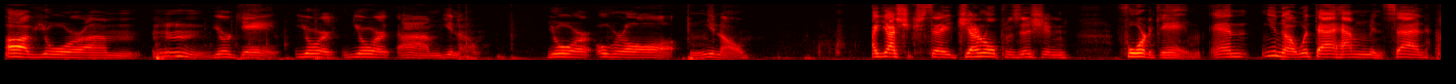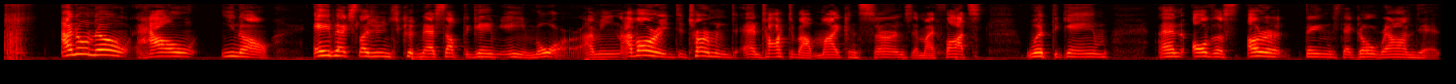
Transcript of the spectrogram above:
of your um your game your your um you know your overall you know I guess you could say general position for the game. And you know with that having been said I don't know how you know Apex Legends could mess up the game anymore. I mean, I've already determined and talked about my concerns and my thoughts with the game and all the other things that go around it.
